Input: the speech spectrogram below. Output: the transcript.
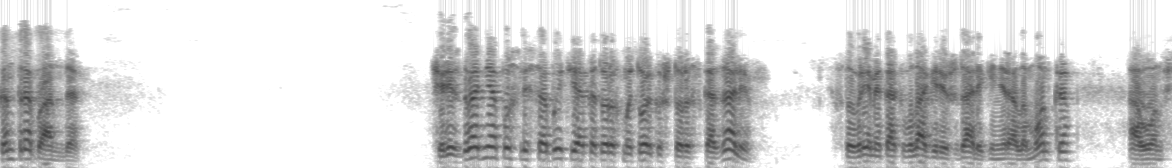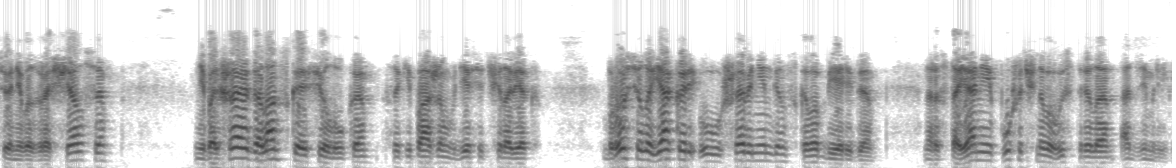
Контрабанда. Через два дня после событий, о которых мы только что рассказали, в то время как в лагере ждали генерала Монка, а он все не возвращался, небольшая голландская филука с экипажем в 10 человек бросила якорь у Шевенингенского берега на расстоянии пушечного выстрела от земли.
